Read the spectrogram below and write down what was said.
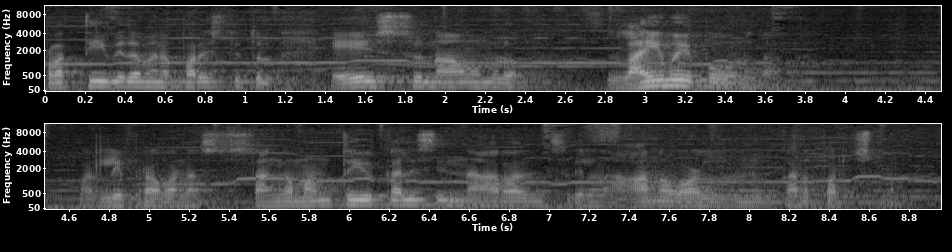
ప్రతి విధమైన పరిస్థితులు. ఏసునామంలో లయమైపోవునుగా మళ్ళీ ప్రవణ సంఘమంతయు కలిసి నిన్ను ఆరాధించగలిగిన ఆనవాళ్ళను నువ్వు కనపరచున్నావు.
